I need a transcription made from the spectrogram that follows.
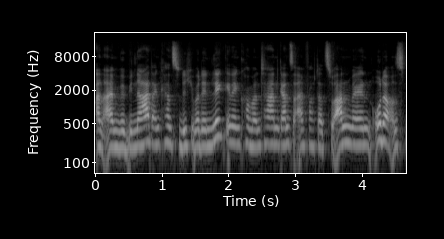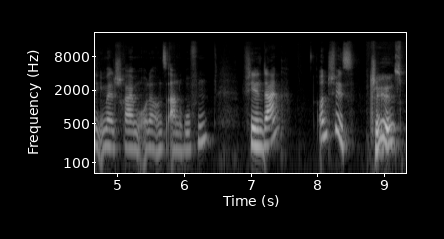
an einem Webinar, dann kannst du dich über den Link in den Kommentaren ganz einfach dazu anmelden oder uns eine E-Mail schreiben oder uns anrufen. Vielen Dank und tschüss. Tschüss.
